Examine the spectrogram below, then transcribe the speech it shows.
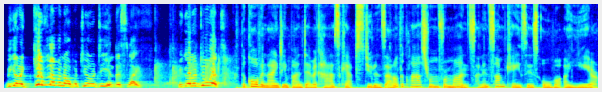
We're going to give them an opportunity in this life. We're going to do it. The COVID 19 pandemic has kept students out of the classroom for months and in some cases over a year.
